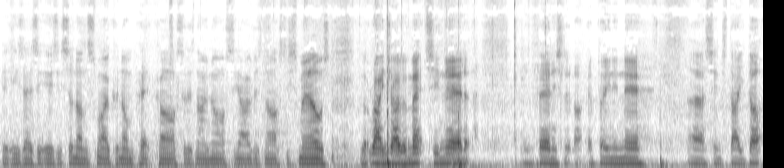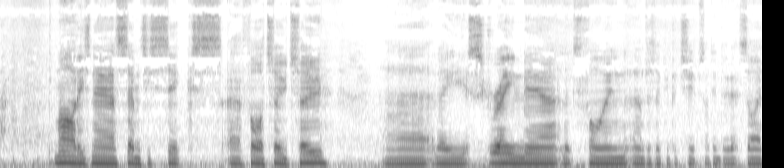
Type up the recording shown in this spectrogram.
it is as it is. It's a non-smoker, non-pet car, so there's no nasty odours, nasty smells. We've got Range Rover mats in there that, in fairness, look like they've been in there uh, since day dot. Marley's now 76 uh, 422. The screen now looks fine. I'm just looking for chips. I didn't do that side.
